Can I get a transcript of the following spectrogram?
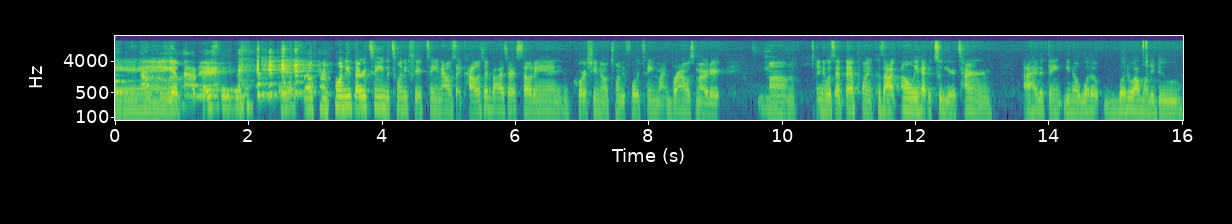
And yep, alumni placed there. there. Yeah, so from 2013 to 2015, I was a college advisor at Soldan. And of course, you know, 2014, Mike Brown was murdered. Yeah. Um, and it was at that point because I only had a two year term. I had to think, you know, what do- what do I want to do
